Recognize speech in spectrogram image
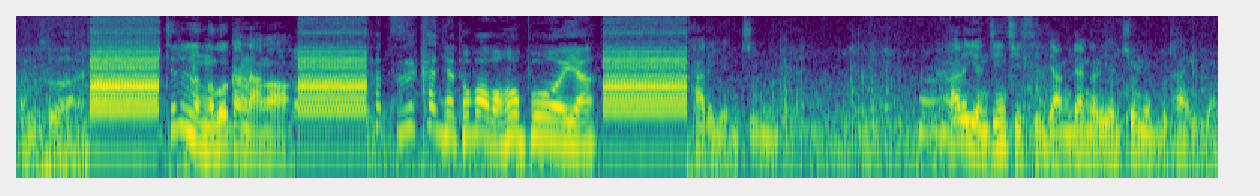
看不出来。这是两个不刚狼啊？他只是看起来头发往后拨而已啊。他的眼睛，他的眼睛其实两两个的眼睛有点不太一样。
